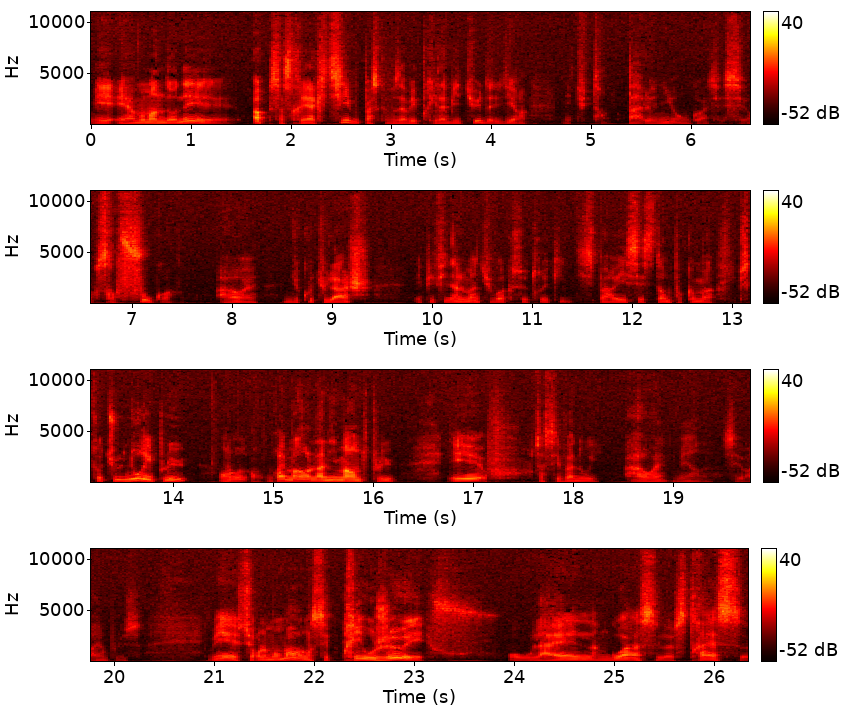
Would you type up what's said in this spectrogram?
Mais et à un moment donné, hop, ça se réactive parce que vous avez pris l'habitude de dire, mais tu tentes pas le nion, quoi. on s'en fout, quoi. Ah ouais. Du coup, tu lâches, et puis finalement, tu vois que ce truc, il disparaît, il s'estompe comme un... Puisque tu le nourris plus, vraiment, on l'alimente plus, et ça s'évanouit. Ah ouais, merde, c'est vrai en plus. Mais sur le moment, on s'est pris au jeu et oh, la haine, l'angoisse, le stress, euh,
